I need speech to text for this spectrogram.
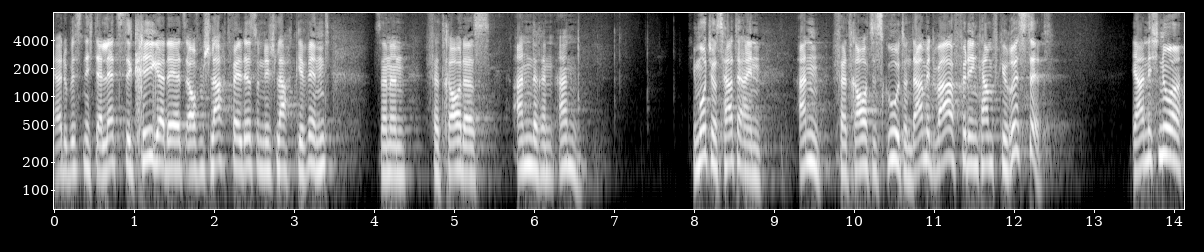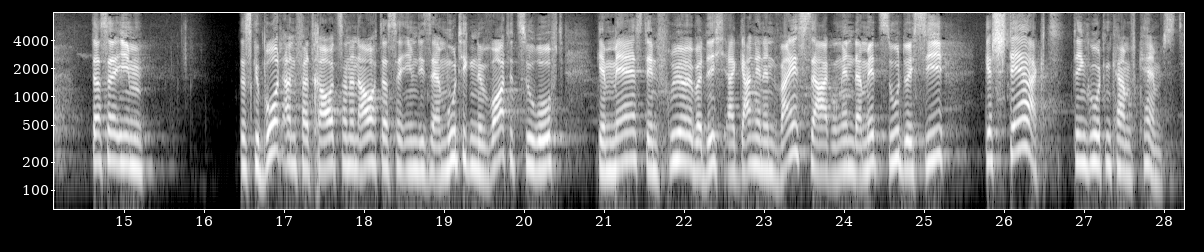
Ja, du bist nicht der letzte Krieger, der jetzt auf dem Schlachtfeld ist und die Schlacht gewinnt, sondern vertrau das anderen an. Timotheus hatte ein anvertrautes Gut und damit war er für den Kampf gerüstet. Ja, nicht nur, dass er ihm das Gebot anvertraut, sondern auch, dass er ihm diese ermutigende Worte zuruft, gemäß den früher über dich ergangenen Weissagungen, damit du durch sie gestärkt den guten Kampf kämpfst.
